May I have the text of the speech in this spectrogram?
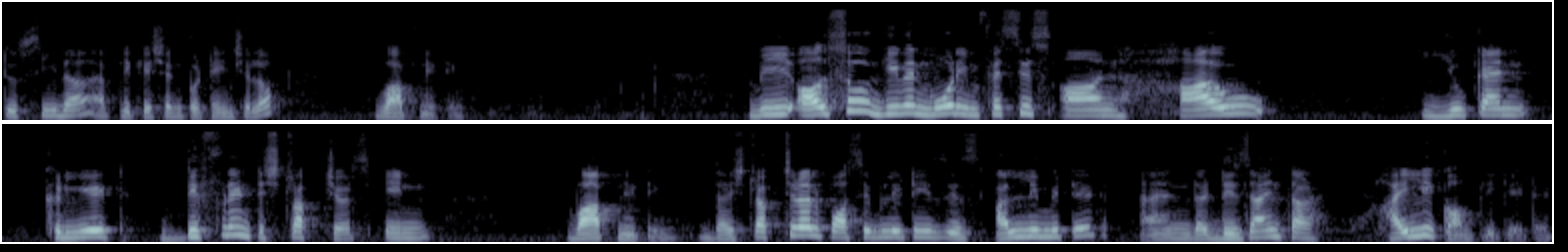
to see the application potential of warp knitting. We also given more emphasis on how you can create different structures in warp knitting. The structural possibilities is unlimited and the designs are highly complicated.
